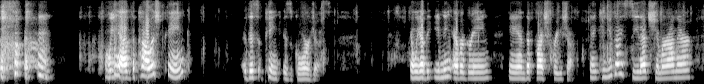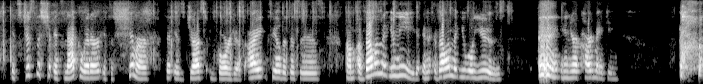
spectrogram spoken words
we have the polished pink. This pink is gorgeous. And we have the evening evergreen and the fresh freesia. And can you guys see that shimmer on there? It's just the, it's not glitter, it's a shimmer that is just gorgeous. I feel that this is um, a vellum that you need and a vellum that you will use in your card making. I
